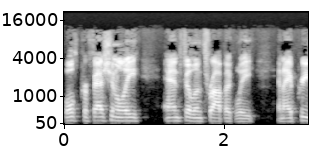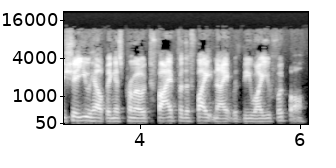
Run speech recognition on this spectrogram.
both professionally and philanthropically. And I appreciate you helping us promote Five for the Fight Night with BYU football.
